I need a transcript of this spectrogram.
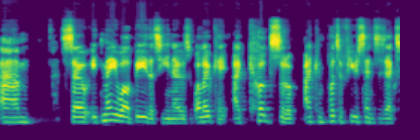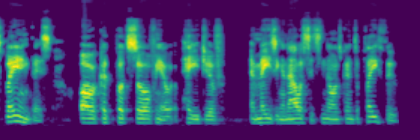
um, so it may well be that he knows. Well, okay, I could sort of I can put a few sentences explaining this, or I could put sort of you know a page of amazing analysis no one's going to play through.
